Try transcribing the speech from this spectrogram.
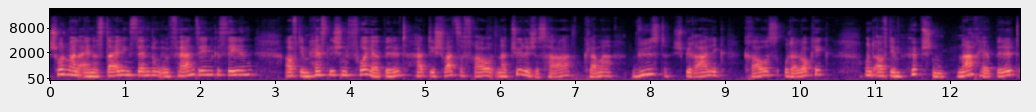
Schon mal eine Styling-Sendung im Fernsehen gesehen? Auf dem hässlichen Vorherbild hat die schwarze Frau natürliches Haar, Klammer, wüst, spiralig, kraus oder lockig, und auf dem hübschen Nachherbild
